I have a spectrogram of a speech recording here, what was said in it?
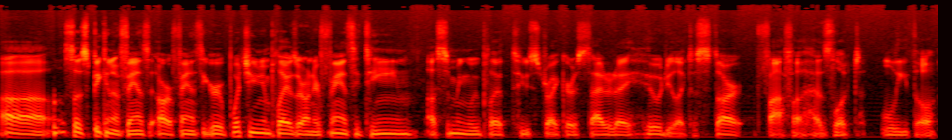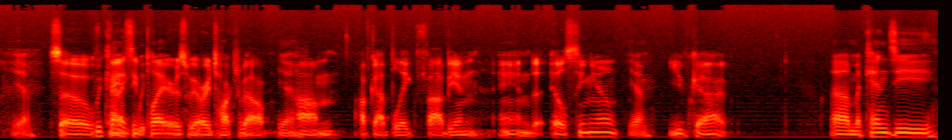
Uh, so speaking of fancy, our fantasy group, which Union players are on your fantasy team? Assuming we play with two strikers Saturday, who would you like to start? Fafa has looked lethal. Yeah. So We kinda- fantasy we- players we already talked about. Yeah. Um, I've got Blake Fabian and El Ilsinho. Yeah. You've got Uh, McKenzie,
